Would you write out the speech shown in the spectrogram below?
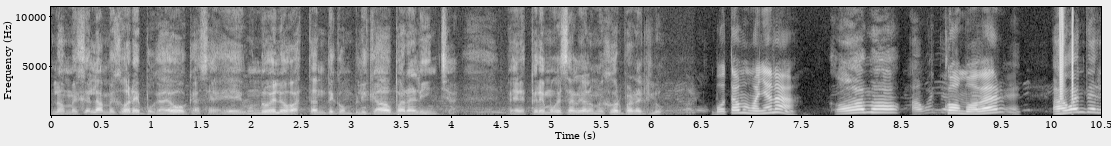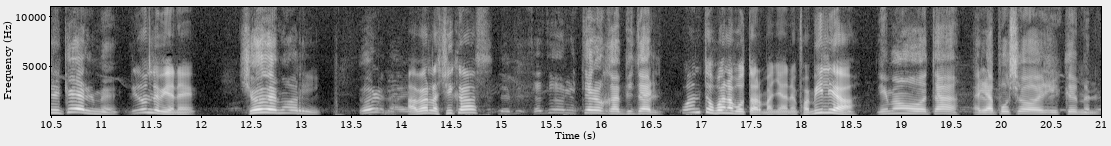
la mejor época de Boca. es un duelo bastante complicado para el hincha. Pero esperemos que salga lo mejor para el club. ¿Votamos mañana? ¿Cómo? ¿Cómo? A ver. Aguante Riquelme. ¿De dónde viene? Yo de Morri. A ver, las chicas. De Capital. ¿Cuántos van a votar mañana? ¿En familia? Y vamos a votar el apoyo de Riquelme.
